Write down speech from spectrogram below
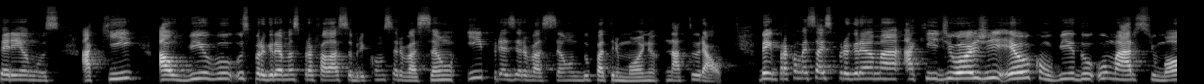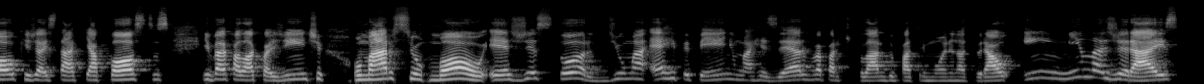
teremos aqui, ao vivo, os programas para falar sobre conservação e preservação do patrimônio natural. Bem, para começar esse programa aqui de hoje, eu convido o Márcio Moll, que já está aqui a postos e vai falar com a gente. O Márcio Moll é gestor de uma RPPN, uma reserva particular do patrimônio natural em Minas Gerais.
